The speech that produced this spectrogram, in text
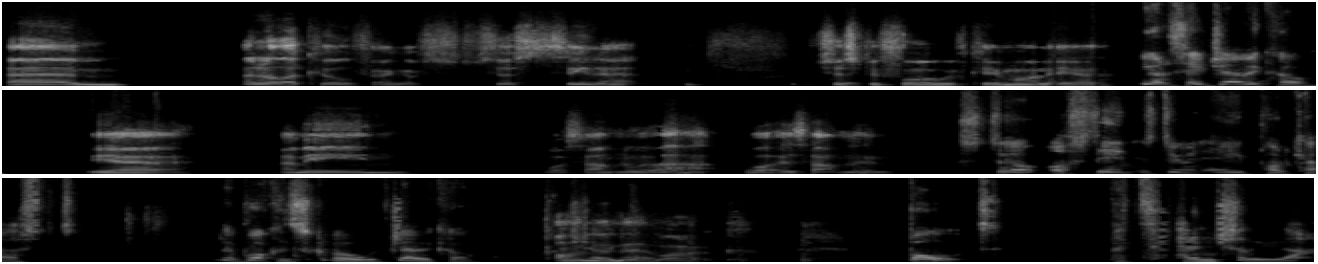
Um, another cool thing, I've just seen it just before we came on here. You're gonna say Jericho. Yeah. I mean, what's happening with that? What is happening So Austin is doing a podcast, The Broken Skull with Jericho. Chris on the network? But potentially that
